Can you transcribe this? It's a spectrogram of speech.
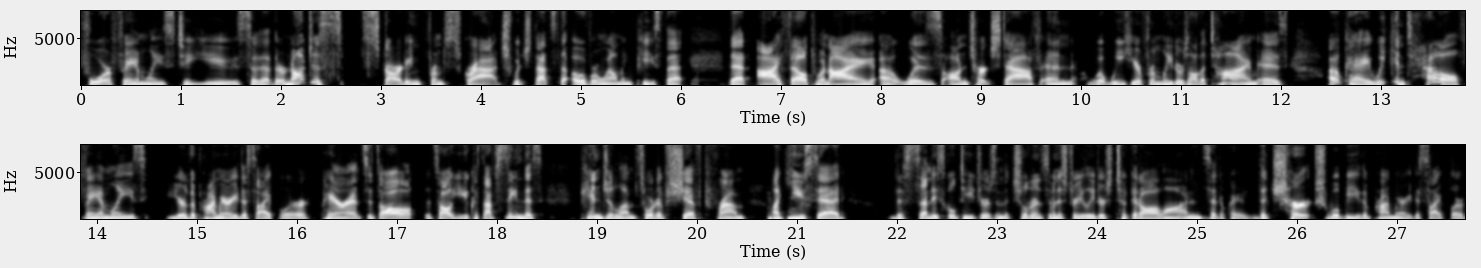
for families to use so that they're not just starting from scratch which that's the overwhelming piece that that i felt when i uh, was on church staff. And what we hear from leaders all the time is okay, we can tell families you're the primary discipler, parents, it's all it's all you. Because I've seen this pendulum sort of shift from like mm-hmm. you said the Sunday school teachers and the children's ministry leaders took it all on and said, okay, the church will be the primary discipler.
